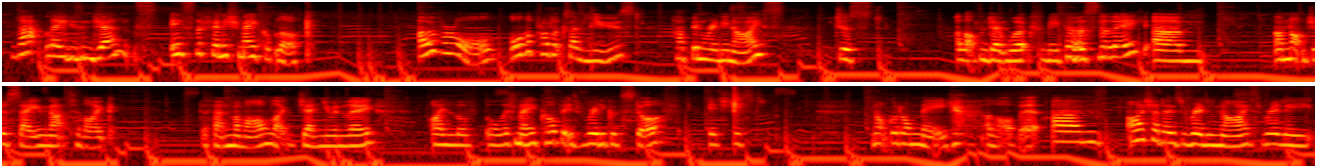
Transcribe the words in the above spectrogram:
that, ladies and gents, is the finished makeup look. Overall, all the products I've used have been really nice. Just a lot of them don't work for me personally. Um, I'm not just saying that to like defend my mom, like genuinely. I love all this makeup, it's really good stuff. It's just not good on me, a lot of it. Um, eyeshadows really nice, really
